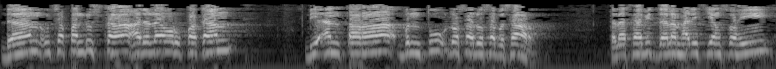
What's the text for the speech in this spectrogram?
dan ucapan dusta adalah merupakan di antara bentuk dosa-dosa besar. Telah sabit dalam hadis yang sahih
